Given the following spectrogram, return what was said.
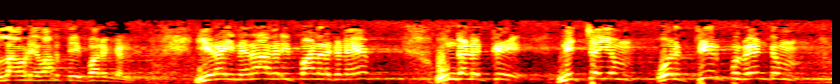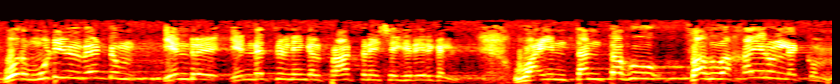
அல்லாஹ்வுடைய வார்த்தையை பாருங்கள் இறை நிராகரிப்பாளர்களே உங்களுக்கு நிச்சயம் ஒரு தீர்ப்பு வேண்டும் ஒரு முடிவு வேண்டும் என்று என்னிடத்தில் நீங்கள் பிரார்த்தனை செய்கிறீர்கள் வைன் தன் தகு ஃபஹுவ ஹைருல் லக்கும்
